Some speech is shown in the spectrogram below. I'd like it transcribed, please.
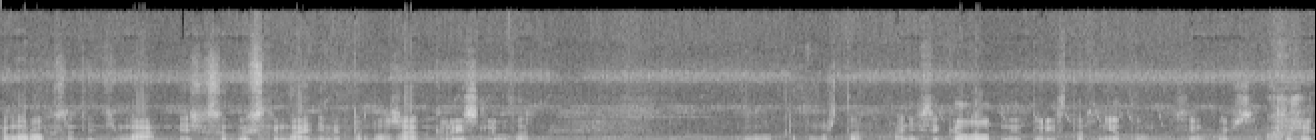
Комаров, кстати, тьма. Я сейчас иду, снимаю, они продолжают грызть люто. Вот, потому что они все голодные, туристов нету, всем хочется кушать.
